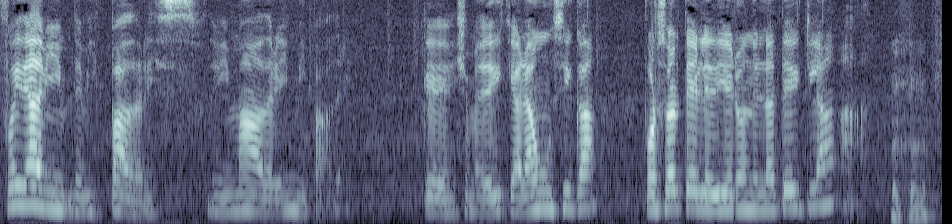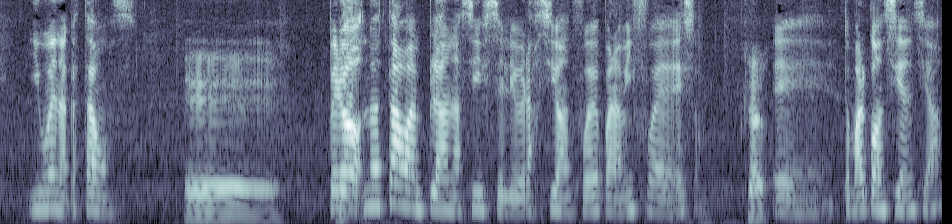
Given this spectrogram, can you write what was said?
fue idea de, mi- de mis padres, de mi madre y mi padre. Que yo me dediqué a la música. Por suerte le dieron en la tecla. ah, y bueno, acá estamos. Eh, Pero no estaba en plan así, celebración. Fue Para mí fue eso. claro. eh, tomar conciencia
